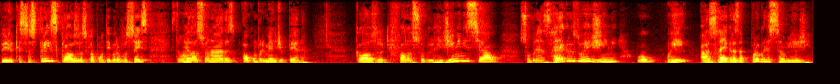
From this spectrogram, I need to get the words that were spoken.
Veja que essas três cláusulas que eu apontei para vocês estão relacionadas ao cumprimento de pena. Cláusula que fala sobre o regime inicial, sobre as regras do regime ou as regras da progressão de regime,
